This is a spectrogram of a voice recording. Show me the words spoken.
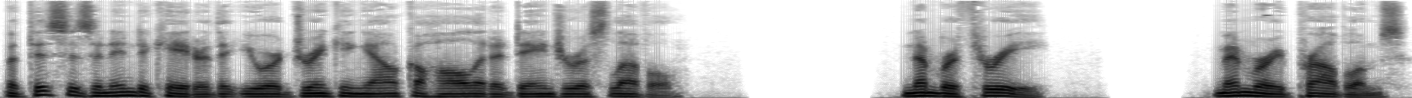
but this is an indicator that you are drinking alcohol at a dangerous level. Number 3. Memory problems.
